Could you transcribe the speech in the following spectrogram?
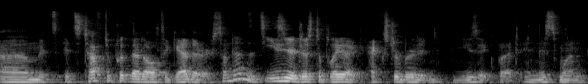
um, it's it's tough to put that all together. Sometimes it's easier just to play like extroverted music but in this one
